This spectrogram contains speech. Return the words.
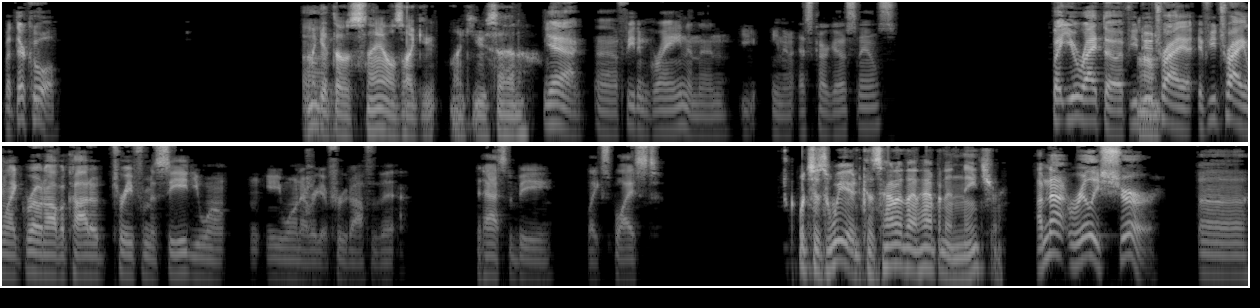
But they're cool. I'm gonna Um, get those snails, like you, like you said. Yeah, uh, feed them grain and then you, you know escargot snails. But you're right though. If you do Um, try it, if you try and like grow an avocado tree from a seed, you won't you won't ever get fruit off of it. It has to be like spliced. Which is weird, because how did that happen in nature? I'm not really sure. Uh,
